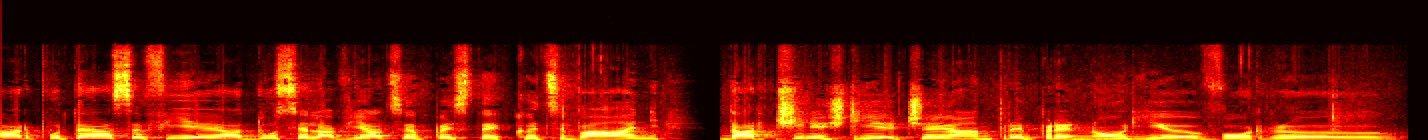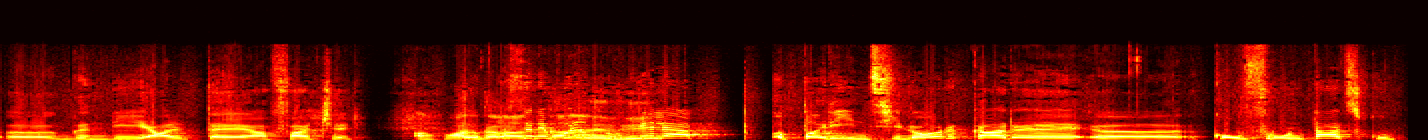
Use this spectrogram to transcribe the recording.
ar putea să fie aduse la viață peste câțiva ani, dar cine știe ce antreprenori vor gândi alte afaceri. Acum, de la să ne punem în pielea părinților care, uh, confruntați cu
